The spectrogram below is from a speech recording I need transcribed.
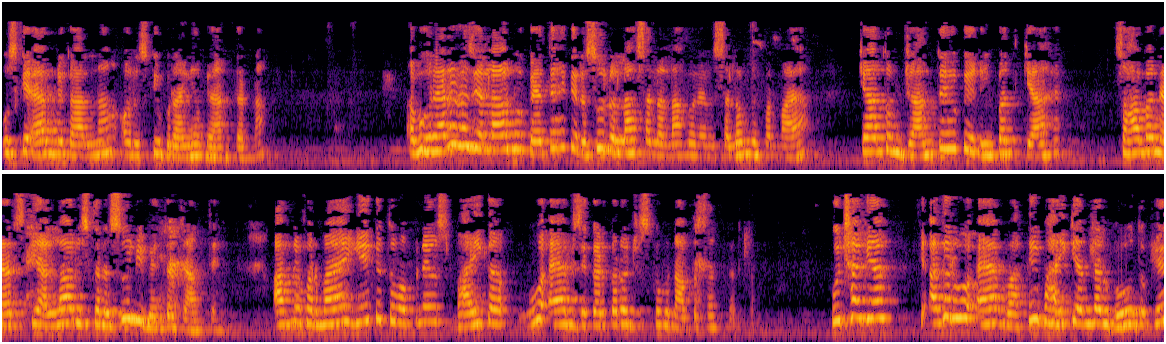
اس کے ایب نکالنا اور اس کی برائیاں بیان کرنا۔ ابو حرار رضی اللہ عنہ کہتے ہیں کہ رسول اللہ صلی اللہ علیہ وسلم نے فرمایا کیا تم جانتے ہو کہ غیبت کیا ہے؟ صحابہ نے عرض کیا، اللہ اور اس کا رسول ہی بہتر جانتے ہیں۔ آپ نے فرمایا، یہ کہ تم اپنے اس بھائی کا وہ ایپ ذکر کرو جس کو وہ ناپسند کرتا۔ پوچھا گیا کہ اگر وہ ایپ واقعی بھائی کے اندر ہو تو پھر؟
